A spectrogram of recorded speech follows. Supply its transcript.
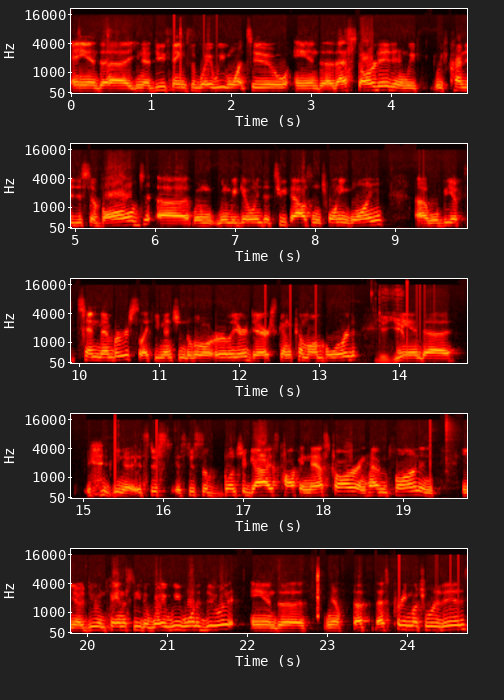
and uh, you know do things the way we want to. And uh, that started, and we've we've kind of just evolved. Uh, when when we go into 2021, uh, we'll be up to 10 members, like you mentioned a little earlier. Derek's going to come on board, yep. and uh, you know it's just it's just a bunch of guys talking NASCAR and having fun, and you know doing fantasy the way we want to do it. And uh, you know that that's pretty much what it is.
